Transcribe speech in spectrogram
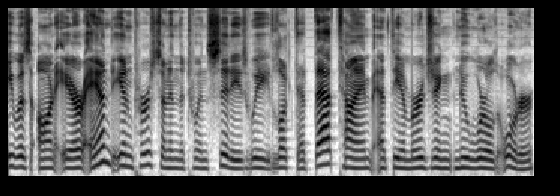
he was on air and in person in the Twin Cities. We looked at that time at the emerging New World Order,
